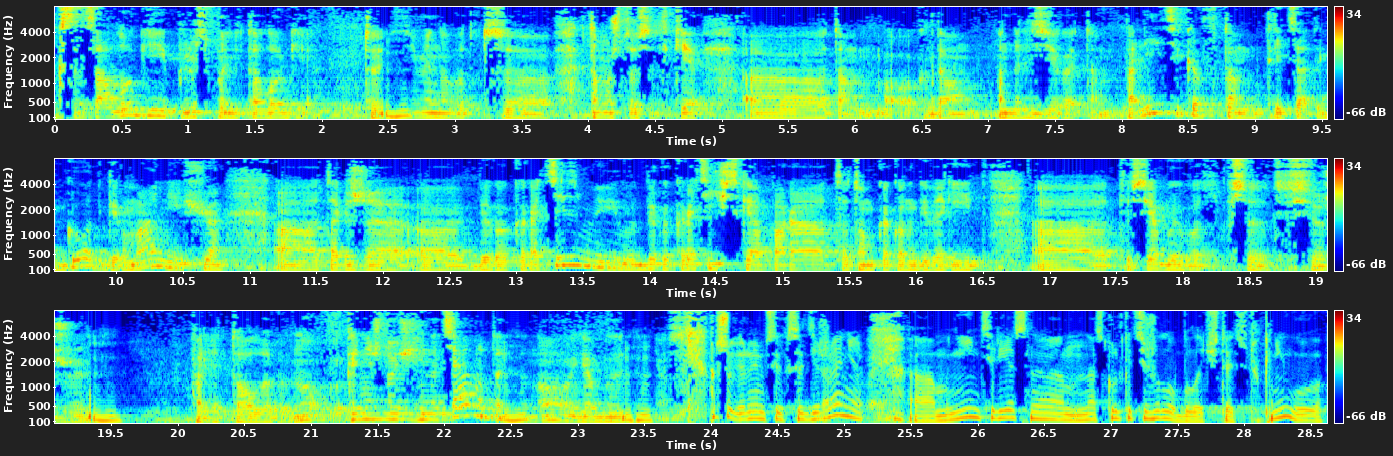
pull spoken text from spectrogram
к социологии плюс политология. То есть mm-hmm. именно вот э, потому что все-таки э, там, когда он анализирует там политиков, там 30-й год, Германия еще, э, также э, бюрократизм и бюрократический аппарат, о том, как он говорит. Э, то есть я бы вот все, все же mm-hmm политологов. Ну, конечно, очень натянуто, mm-hmm. но я бы mm-hmm. отнес. Хорошо, вернемся к содержанию. Да, Мне интересно, насколько тяжело было читать эту книгу,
